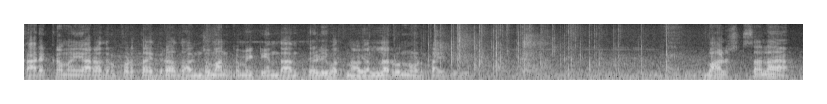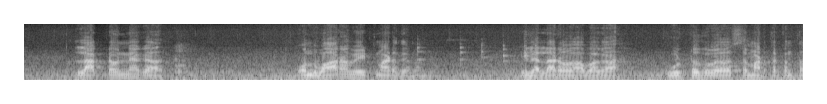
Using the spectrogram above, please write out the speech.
ಕಾರ್ಯಕ್ರಮ ಯಾರಾದರೂ ಕೊಡ್ತಾ ಇದ್ರೆ ಅದು ಅಂಜುಮಾನ್ ಕಮಿಟಿಯಿಂದ ಅಂತೇಳಿ ಇವತ್ತು ನಾವೆಲ್ಲರೂ ನೋಡ್ತಾ ಇದ್ದೀವಿ. ಬಹಳಷ್ಟು ಸಲ ಲಾಕ್ಡೌನ್ಯಾಗ ಒಂದು ವಾರ ವೆಯ್ಟ್ ಮಾಡಿದೆ ನಾನು. ಇಲ್ಲೆಲ್ಲರೂ ಆವಾಗ ಊಟದ ವ್ಯವಸ್ಥೆ ಮಾಡ್ತಕ್ಕಂಥ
